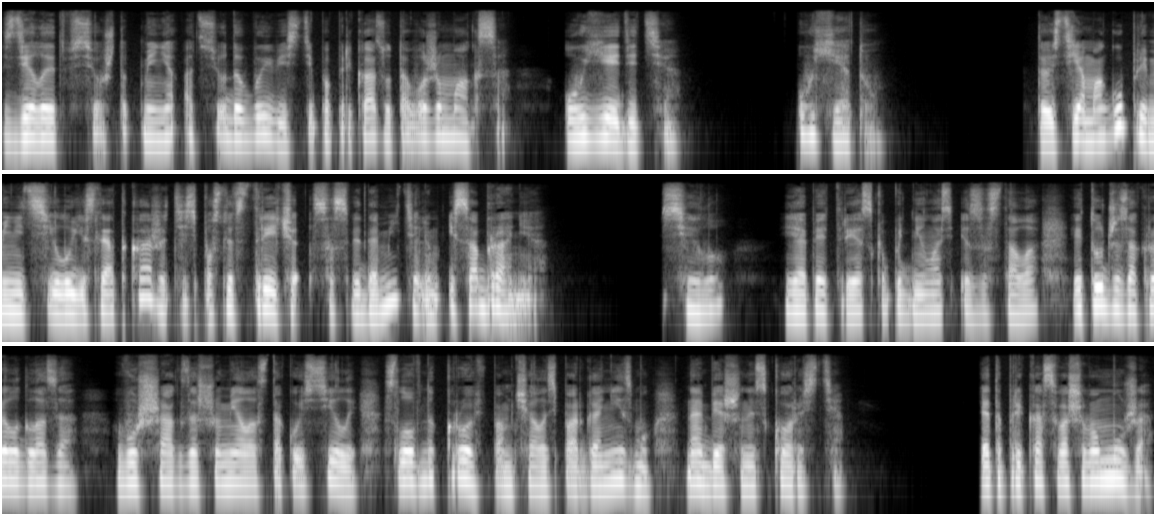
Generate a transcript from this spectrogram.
сделает все, чтобы меня отсюда вывести по приказу того же Макса. Уедете. Уеду. То есть я могу применить силу, если откажетесь после встречи со осведомителем и собрания? Силу? Я опять резко поднялась из-за стола и тут же закрыла глаза. В ушах зашумело с такой силой, словно кровь помчалась по организму на бешеной скорости. Это приказ вашего мужа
